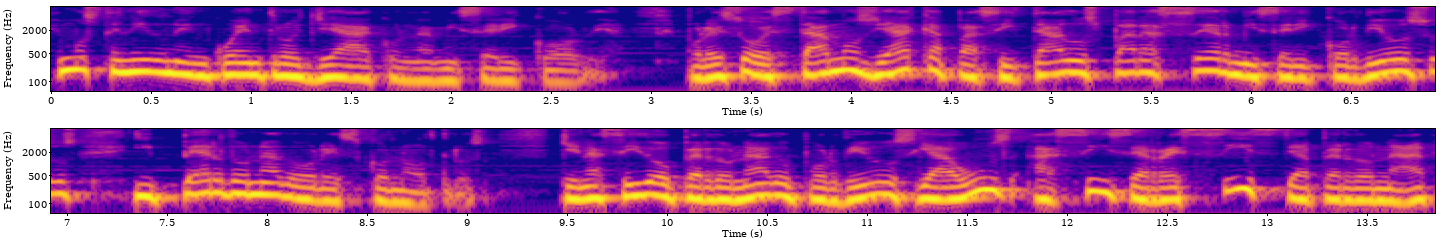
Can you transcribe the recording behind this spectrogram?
hemos tenido un encuentro ya con la misericordia. Por eso estamos ya capacitados para ser misericordiosos y perdonadores con otros. Quien ha sido perdonado por Dios y aún así se resiste a perdonar,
